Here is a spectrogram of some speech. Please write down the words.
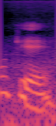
okay.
